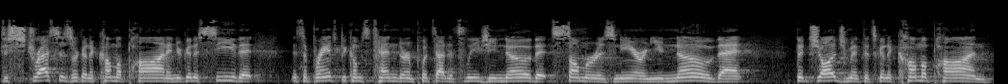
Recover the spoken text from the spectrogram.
distresses are going to come upon, and you're going to see that as a branch becomes tender and puts out its leaves, you know that summer is near, and you know that the judgment that's going to come upon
